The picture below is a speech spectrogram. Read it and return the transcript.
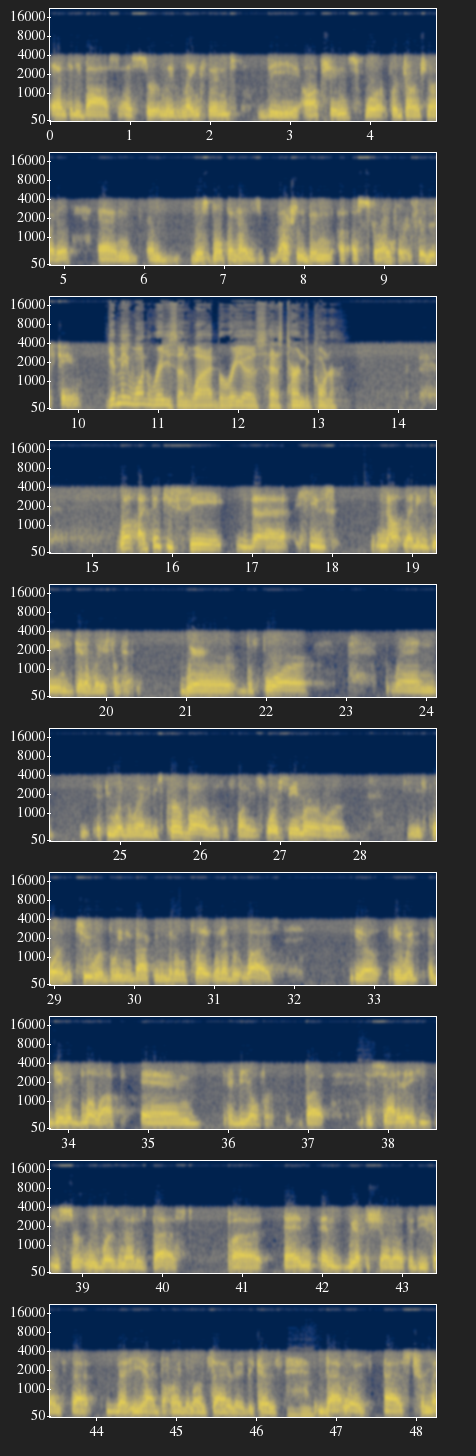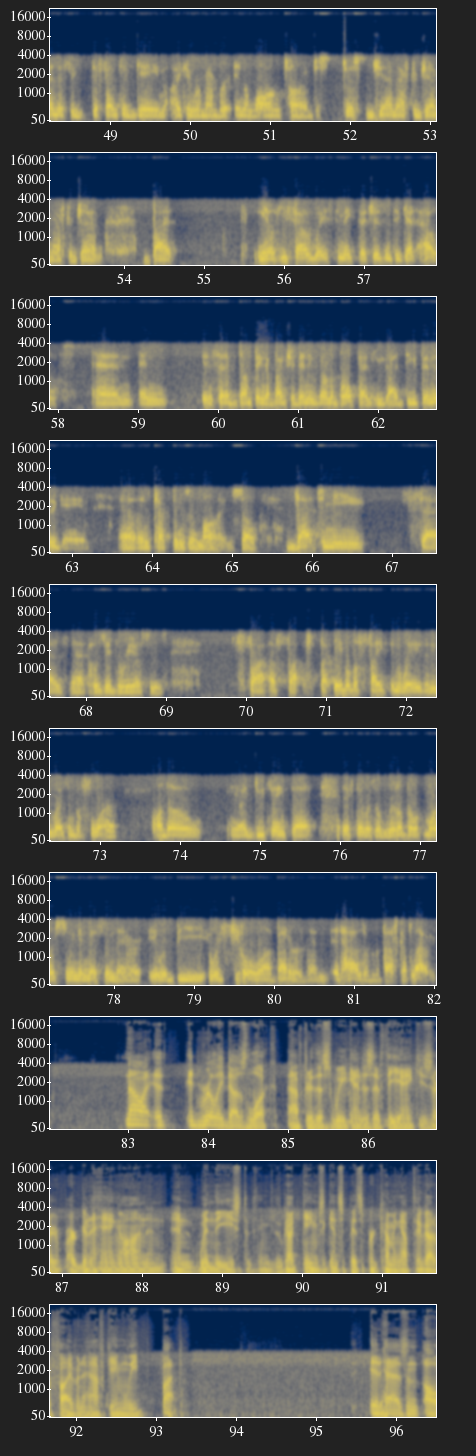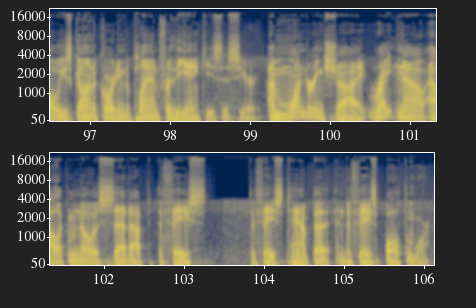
Anthony Bass has certainly lengthened the options for, for John Schneider, and and this bullpen has actually been a, a strong point for this team. Give me one reason why Berrios has turned the corner. Well, I think you see that he's not letting games get away from him. Where before, when if he wasn't landing his curveball or wasn't spotting his four seamer or he was four and the two or bleeding back in the middle of the plate, whatever it was, you know, it would a game would blow up and it'd be over. But this Saturday, he, he certainly wasn't at his best. But and and we have to shout out the defense that that he had behind him on Saturday because that was as tremendous a defensive game I can remember in a long time. Just just gem after gem after gem. But you know, he found ways to make pitches and to get outs. And and instead of dumping a bunch of innings on the bullpen, he got deep into the game uh, and kept things in line. So that to me says that Jose Berrios is fi- uh, fi- able to fight in ways that he wasn't before. Although you know, I do think that if there was a little bit more swing and miss in there, it would be it would feel a lot better than it has over the past couple outings. No, it it really does look after this weekend as if the Yankees are, are going to hang on and, and win the East. They've got games against Pittsburgh coming up. They've got a five and a half game lead, but it hasn't always gone according to plan for the Yankees this year. I'm wondering, Shi, right now Alec Manoah is set up to face to face Tampa and to face Baltimore.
